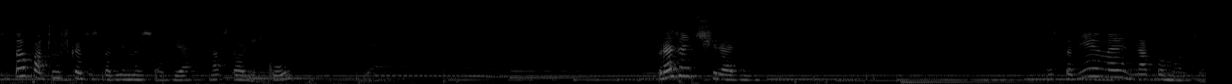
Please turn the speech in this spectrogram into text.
To tą paczuszkę zostawimy sobie na stoliku. Pięknie. Prezent średni. Zostawimy na komodzie.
